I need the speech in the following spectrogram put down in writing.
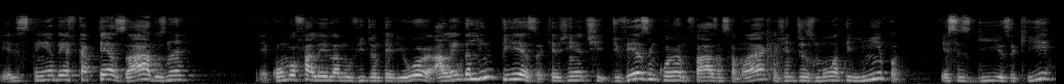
eles tendem a ficar pesados, né, é, como eu falei lá no vídeo anterior, além da limpeza que a gente de vez em quando faz nessa máquina, a gente desmonta e limpa esses guias aqui,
